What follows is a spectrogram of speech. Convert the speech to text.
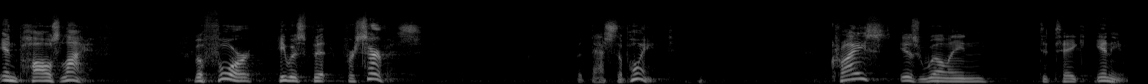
in Paul's life before he was fit for service. But that's the point. Christ is willing to take anyone,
